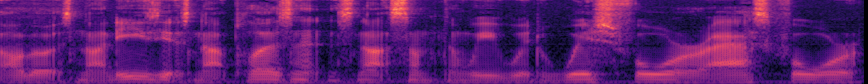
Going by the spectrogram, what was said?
Although it's not easy, it's not pleasant, it's not something we would wish for or ask for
